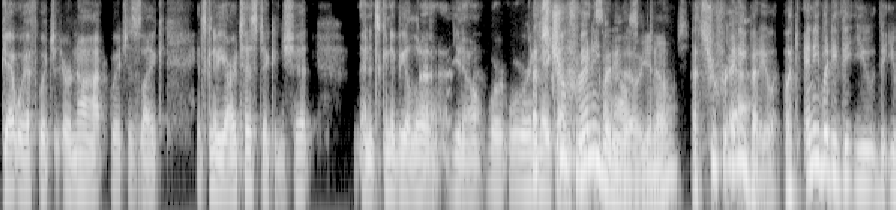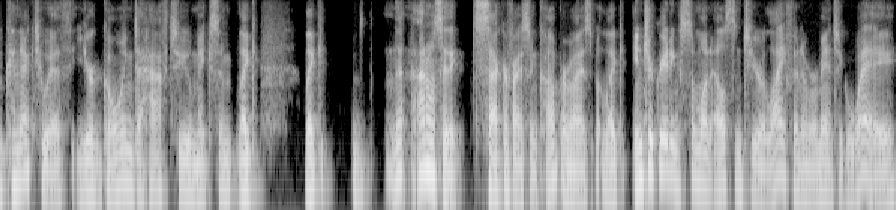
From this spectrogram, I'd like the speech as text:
get with, which or not, which is like it's going to be artistic and shit, and it's going to be a little, uh, you know, we're we're going to that's true for anybody though, you know, that's true for yeah. anybody. Like, like anybody that you that you connect with, you're going to have to make some like like I don't say like sacrifice and compromise, but like integrating someone else into your life in a romantic way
